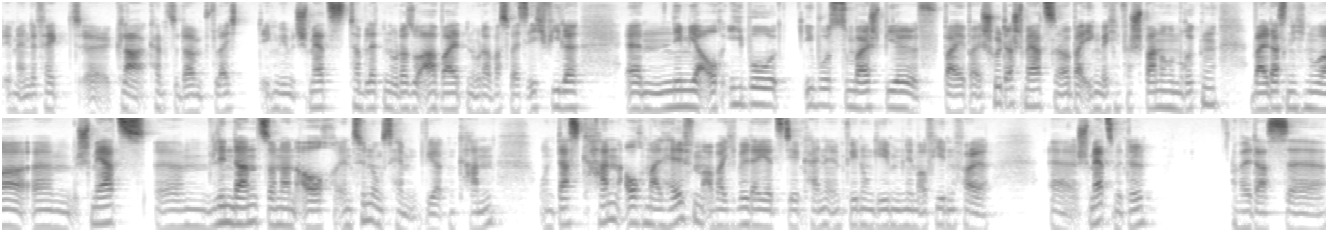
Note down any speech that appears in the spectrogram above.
im Endeffekt, äh, klar, kannst du da vielleicht irgendwie mit Schmerztabletten oder so arbeiten oder was weiß ich. Viele ähm, nehmen ja auch Ibo, Ibos zum Beispiel bei, bei Schulterschmerzen oder bei irgendwelchen Verspannungen im Rücken, weil das nicht nur ähm, schmerzlindernd, ähm, sondern auch entzündungshemmend wirken kann. Und das kann auch mal helfen, aber ich will da jetzt dir keine Empfehlung geben, nimm auf jeden Fall äh, Schmerzmittel, weil das äh,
